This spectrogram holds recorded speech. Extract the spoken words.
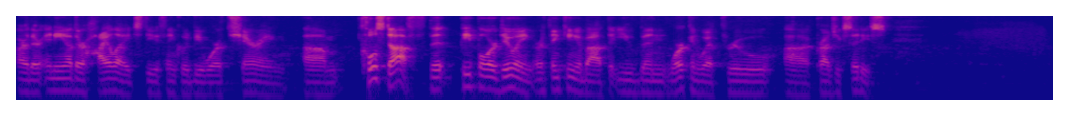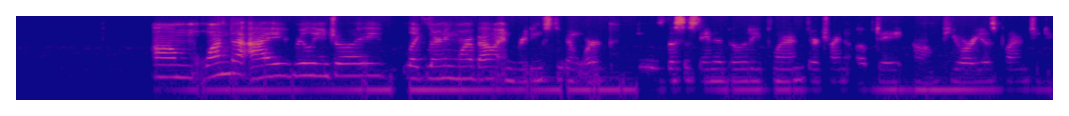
are there any other highlights do you think would be worth sharing? Um, cool stuff that people are doing or thinking about that you've been working with through uh, Project Cities. Um, one that I really enjoy, like learning more about and reading student work, is the sustainability plan. They're trying to update um, Peoria's plan to do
